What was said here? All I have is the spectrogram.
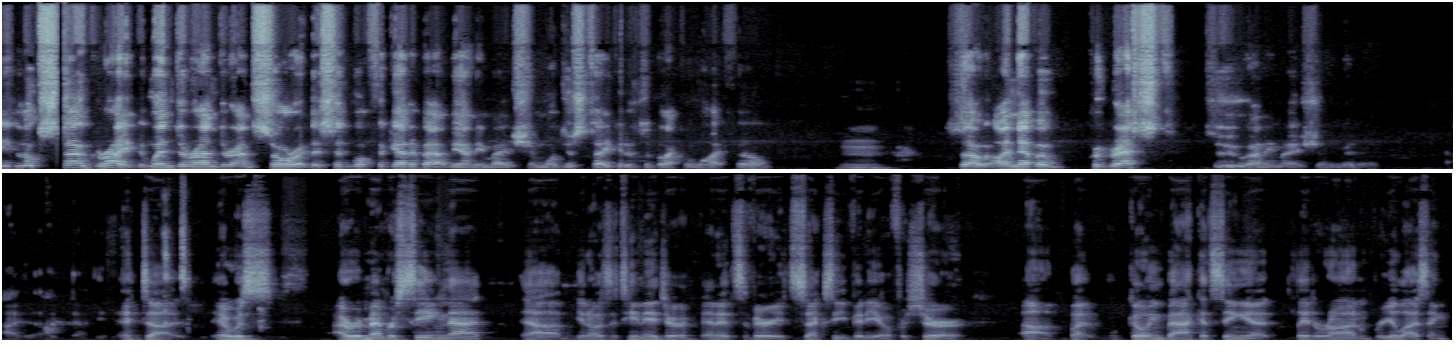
it looks so great. And when Duran Duran saw it, they said, well, forget about the animation. We'll just take it as a black and white film. Mm. So I never progressed to animation with it. I, it does. It was, I remember seeing that, um, you know, as a teenager, and it's a very sexy video for sure. Uh, but going back and seeing it later on, realizing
